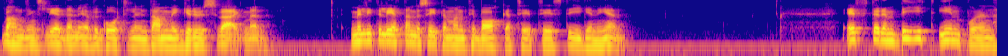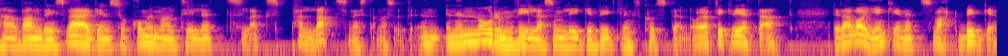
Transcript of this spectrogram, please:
vandringsleden övergår till en dammig grusväg men med lite letande så hittar man tillbaka till, till stigen igen. Efter en bit in på den här vandringsvägen så kommer man till ett slags palats nästan, alltså en, en enorm villa som ligger byggd längs kusten. Och jag fick veta att det där var egentligen ett svartbygge.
